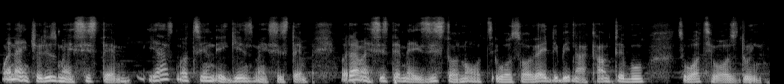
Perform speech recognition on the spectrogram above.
when I introduce my system, he has nothing against my system. Whether my system exists or not, it was already being accountable to what he was doing.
